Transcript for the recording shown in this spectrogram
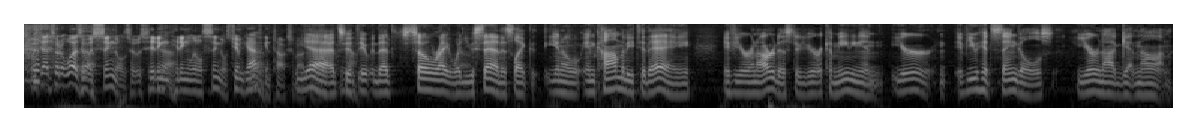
But that's what it was. It was singles. It was hitting hitting little singles. Jim Gaffigan talks about Yeah, that. it's It, it, that's so right what you said. It's like you know, in comedy today, if you're an artist or you're a comedian, you're if you hit singles, you're not getting on.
